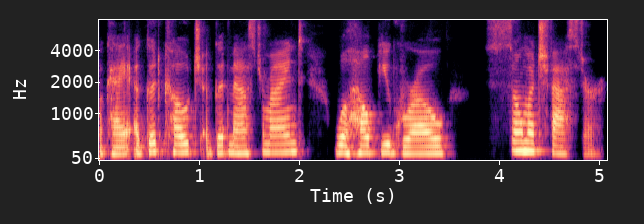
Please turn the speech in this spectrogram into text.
Okay, a good coach, a good mastermind will help you grow so much faster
